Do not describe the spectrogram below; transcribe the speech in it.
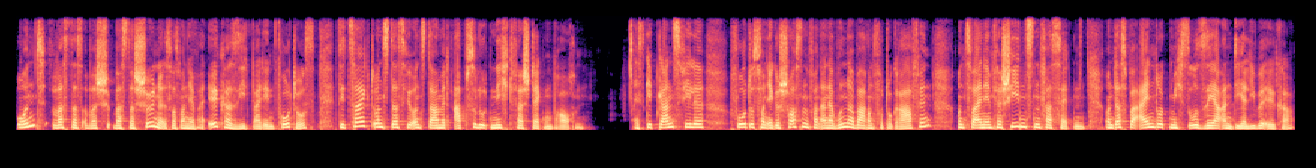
Und was das aber, was das Schöne ist, was man ja bei Ilka sieht bei den Fotos, sie zeigt uns, dass wir uns damit absolut nicht verstecken brauchen. Es gibt ganz viele Fotos von ihr geschossen, von einer wunderbaren Fotografin, und zwar in den verschiedensten Facetten. Und das beeindruckt mich so sehr an dir, liebe Ilka.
